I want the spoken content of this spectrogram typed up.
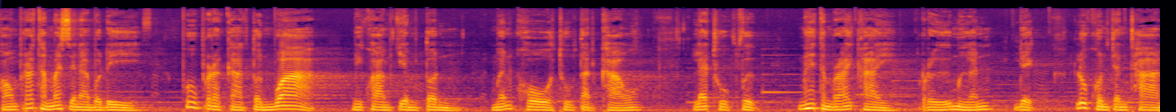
ของพระธรรมเสนาบดี ผู้ประกาศตนว่ามีความเจียมตน เหมือนโคถูกตัดเขา และถูกฝึกไม่ให้ทำร้ายใคร หรือเหมือนเด็ก ลูกคนจันทาน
